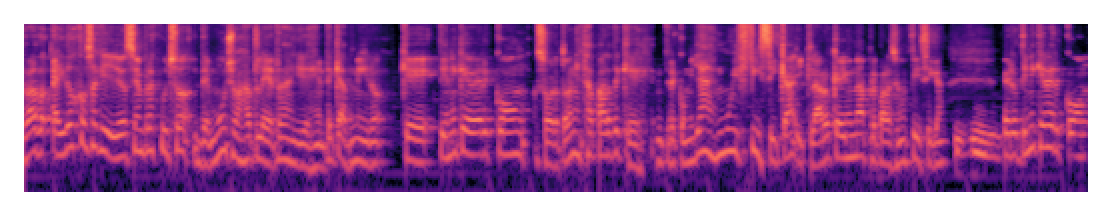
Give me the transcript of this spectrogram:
Eduardo, hay dos cosas que yo siempre escucho de muchos atletas y de gente que admiro, que tiene que ver con, sobre todo en esta parte que, entre comillas, es muy física, y claro que hay una preparación física, Ujú. pero tiene que ver con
